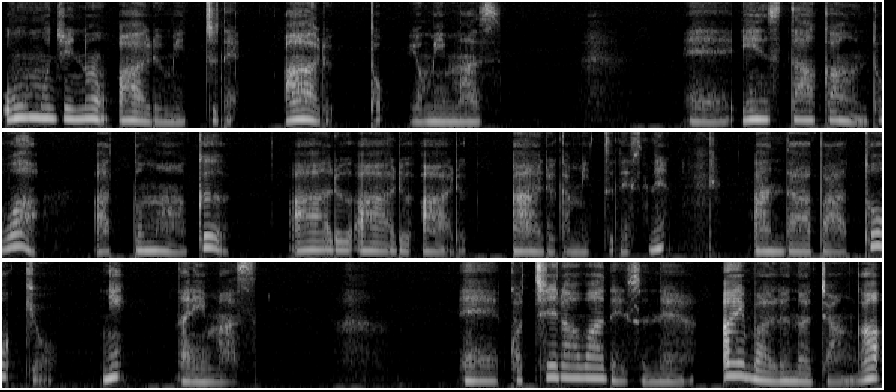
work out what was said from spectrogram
大文字の R3 つで R と読みます。えー、インスタアカウントはアットマーク RRR R が3つですね。アンダーバー東京になります。えー、こちらはですね、相葉ルナちゃんが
